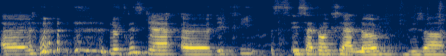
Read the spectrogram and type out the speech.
l'autrice qui a écrit Et Satan créa l'homme, déjà,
